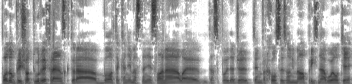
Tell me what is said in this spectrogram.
Potom prišla Tour de France, ktorá bola taká nemastná neslaná, ale dá sa povedať, že ten vrchol sezóny mal prísť na Vuelte.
